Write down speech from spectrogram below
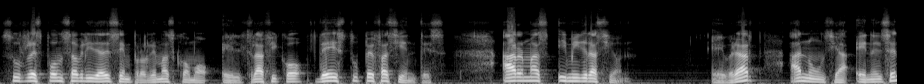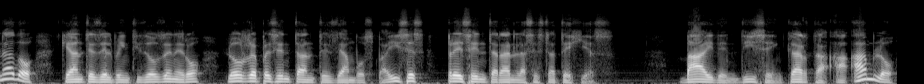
sus responsabilidades en problemas como el tráfico de estupefacientes, armas y migración. Ebrard anuncia en el Senado que antes del 22 de enero los representantes de ambos países presentarán las estrategias. Biden dice en carta a AMLO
